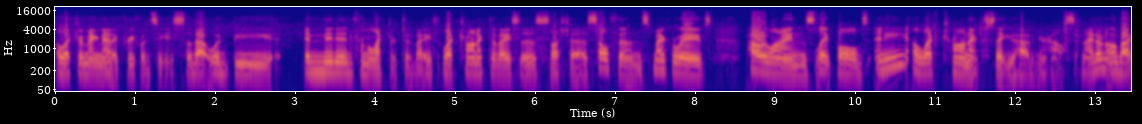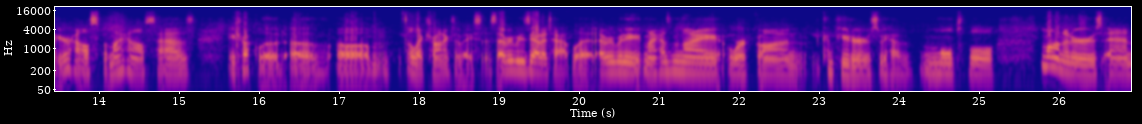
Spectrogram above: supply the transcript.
electromagnetic frequencies. So that would be emitted from electric device, electronic devices such as cell phones, microwaves, power lines, light bulbs, any electronics that you have in your house. And I don't know about your house, but my house has a truckload of um, electronic devices. Everybody's got a tablet. Everybody, my husband and I work on computers. We have multiple monitors and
